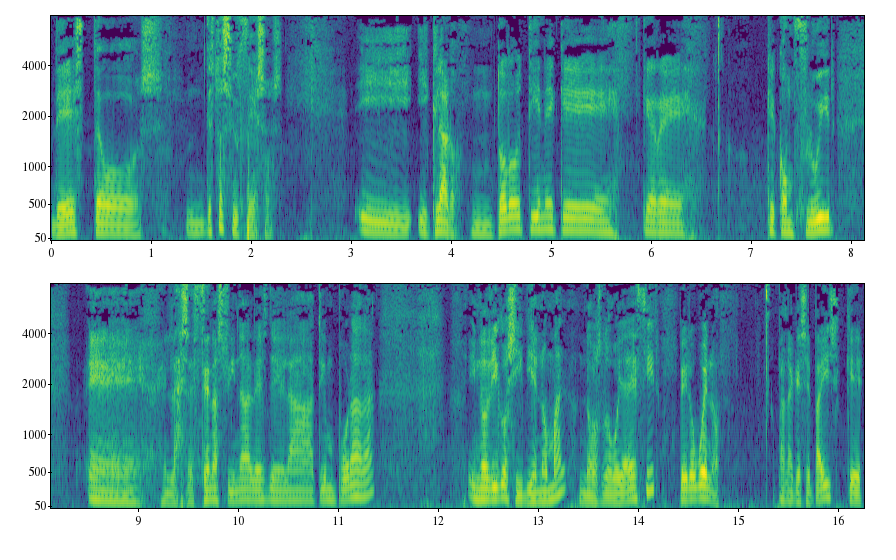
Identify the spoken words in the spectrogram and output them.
de estos, de estos sucesos. Y, y claro, todo tiene que, que, que confluir eh, en las escenas finales de la temporada. Y no digo si bien o mal, no os lo voy a decir, pero bueno, para que sepáis que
